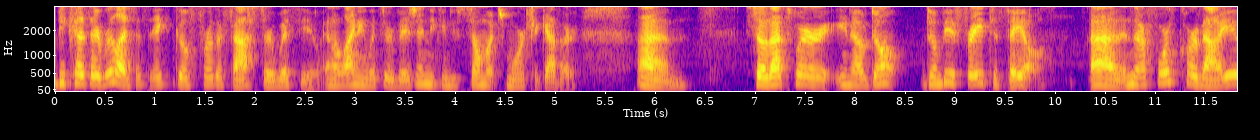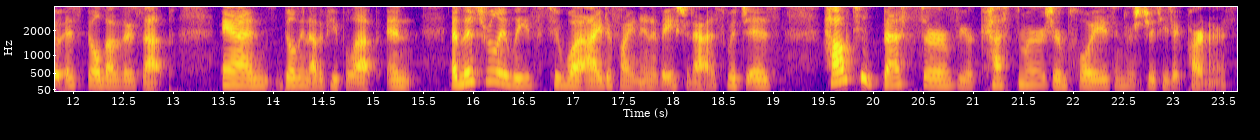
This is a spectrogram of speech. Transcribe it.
because they realize that they can go further faster with you and aligning with your vision. You can do so much more together. Um, so that's where, you know, don't, don't be afraid to fail. Uh, and their fourth core value is build others up and building other people up. And and this really leads to what I define innovation as, which is how to best serve your customers, your employees, and your strategic partners.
